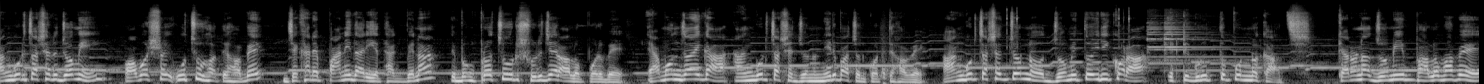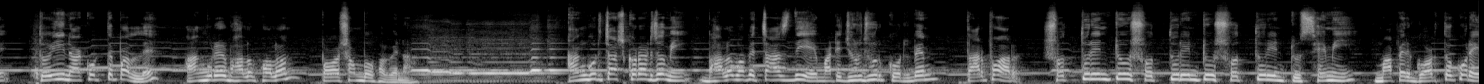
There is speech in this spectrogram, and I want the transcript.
আঙ্গুর চাষের জমি অবশ্যই উঁচু হতে হবে, যেখানে পানি দাঁড়িয়ে থাকবে না এবং প্রচুর সূর্যের আলো পড়বে। এমন জায়গা আঙ্গুর চাষের জন্য নির্বাচন করতে হবে। আঙ্গুর চাষের জন্য জমি তৈরি করা একটি গুরুত্বপূর্ণ কাজ। কেননা জমি ভালোভাবে তৈরি না করতে পারলে আঙ্গুরের ভালো ফলন পাওয়া সম্ভব হবে না। আঙ্গুর চাষ করার জমি ভালোভাবে চাষ দিয়ে মাটি ঝুরঝুর করবেন, তারপর সত্তর ইন্টু সত্তর ইন্টু সত্তর ইন্টু সেমি মাপের গর্ত করে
